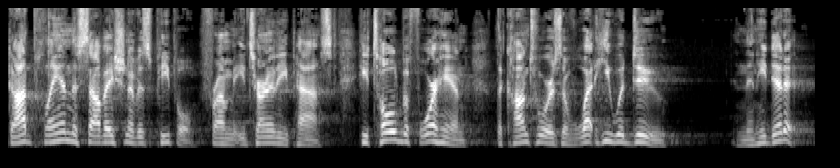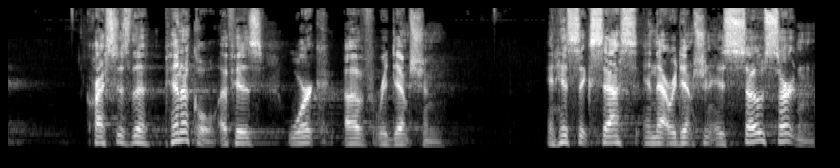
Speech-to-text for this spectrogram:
God planned the salvation of his people from eternity past. He told beforehand the contours of what he would do, and then he did it. Christ is the pinnacle of his work of redemption. And his success in that redemption is so certain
